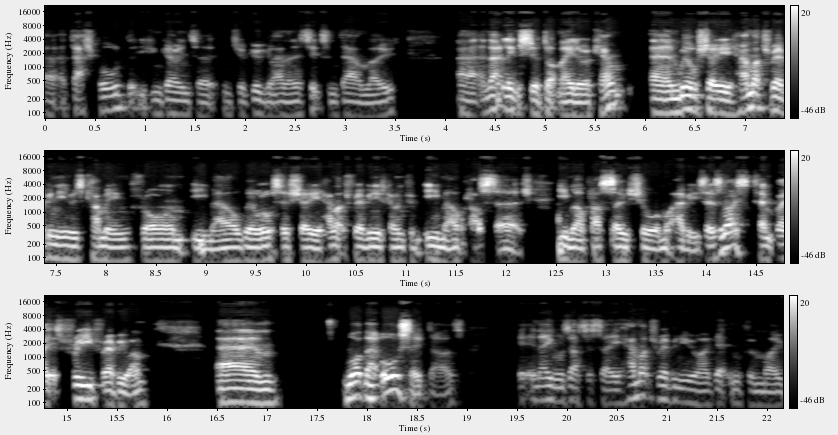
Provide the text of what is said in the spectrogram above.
uh, a dashboard that you can go into into your Google Analytics and download, uh, and that links to your Dotmailer account and we'll show you how much revenue is coming from email. We'll also show you how much revenue is coming from email plus search, email plus social, and what have you. So it's a nice template. It's free for everyone. Um, what that also does, it enables us to say how much revenue am I getting from my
